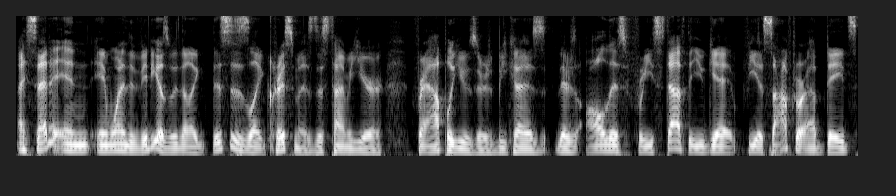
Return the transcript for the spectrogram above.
I said it in in one of the videos with like this is like Christmas this time of year for Apple users because there's all this free stuff that you get via software updates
